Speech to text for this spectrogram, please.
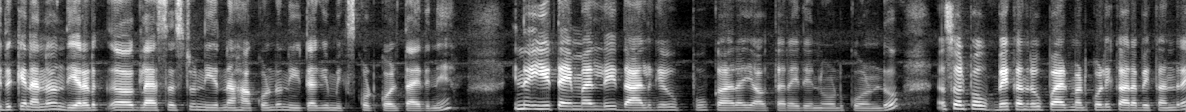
ಇದಕ್ಕೆ ನಾನು ಒಂದು ಎರಡು ಗ್ಲಾಸಷ್ಟು ನೀರನ್ನ ಹಾಕ್ಕೊಂಡು ನೀಟಾಗಿ ಮಿಕ್ಸ್ ಕೊಟ್ಕೊಳ್ತಾ ಇದ್ದೀನಿ. ಇನ್ನು ಈ ಟೈಮಲ್ಲಿ ದಾಲ್ಗೆ ಉಪ್ಪು, ಖಾರ ಯಾವ ಥರ ಇದೆ ನೋಡಿಕೊಂಡು, ಸ್ವಲ್ಪ ಉಪ್ಪು ಬೇಕಂದರೆ ಉಪ್ಪು ಆ್ಯಡ್ ಮಾಡ್ಕೊಳ್ಳಿ, ಖಾರ ಬೇಕಂದರೆ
